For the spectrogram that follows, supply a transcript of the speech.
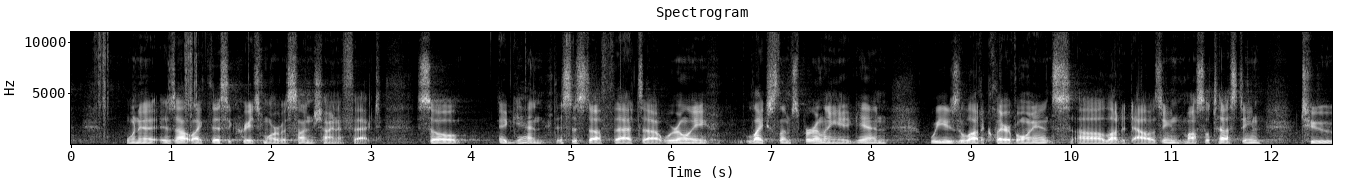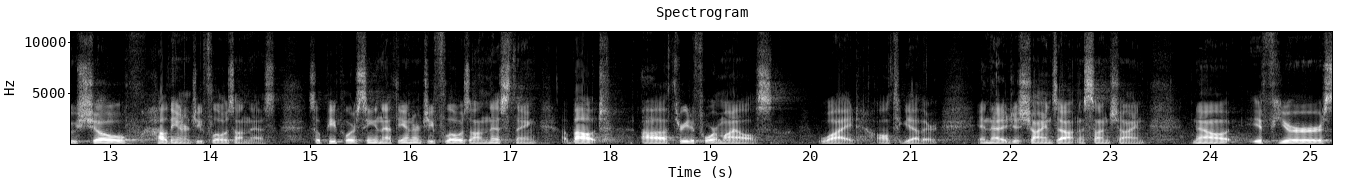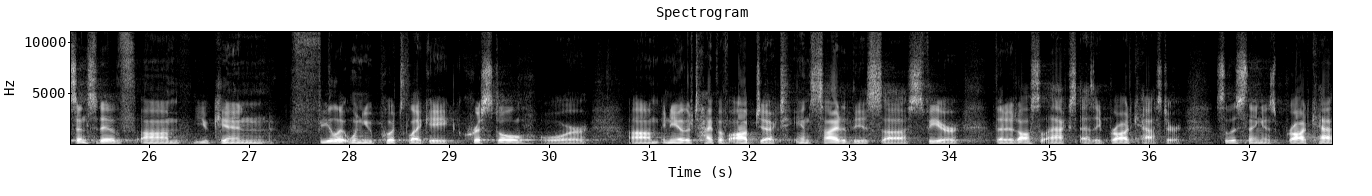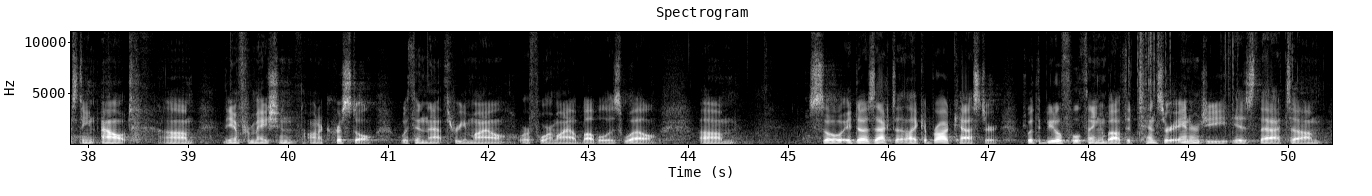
when it is out like this, it creates more of a sunshine effect. So again, this is stuff that uh, we're only, like Slim Spurling, again, we use a lot of clairvoyance, uh, a lot of dowsing, muscle testing to show how the energy flows on this. So people are seeing that the energy flows on this thing about uh, three to four miles wide altogether, and that it just shines out in the sunshine. Now, if you're sensitive, um, you can feel it when you put like a crystal or um, any other type of object inside of this uh, sphere, that it also acts as a broadcaster. So this thing is broadcasting out um, the information on a crystal within that three mile or four mile bubble as well. Um, so it does act like a broadcaster. But the beautiful thing about the tensor energy is that um,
